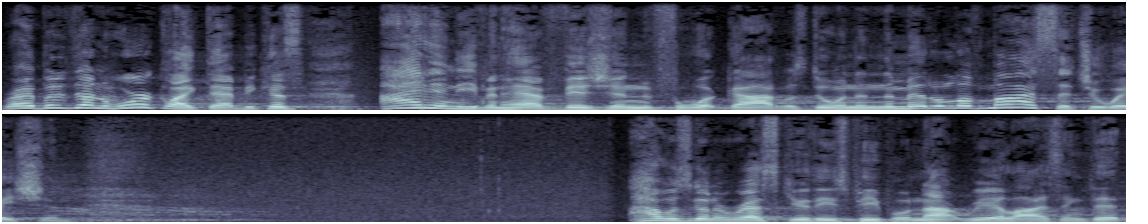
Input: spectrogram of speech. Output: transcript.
Right? But it doesn't work like that because I didn't even have vision for what God was doing in the middle of my situation. I was going to rescue these people, not realizing that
